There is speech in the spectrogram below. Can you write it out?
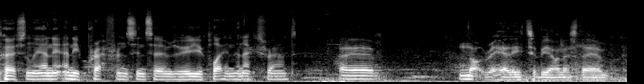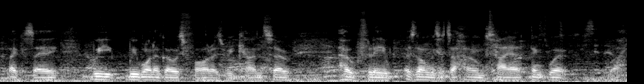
personally any any preference in terms of who you play in the next round um Not really, to be honest. Um, like I say, we, we want to go as far as we can. So hopefully, as long as it's a home tie, I think we're, well,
